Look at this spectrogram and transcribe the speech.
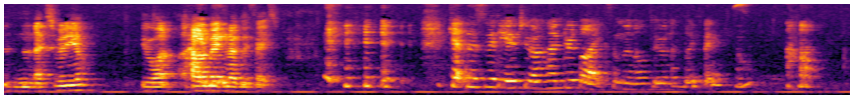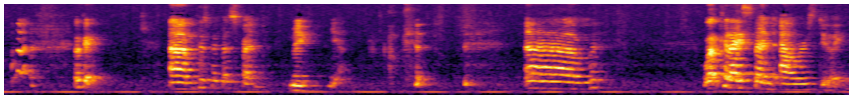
In the next video, you want how to make an ugly face. Get this video to a hundred likes and then I'll do an ugly face. okay. Um, who's my best friend? Me. Yeah. um, what could I spend hours doing?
